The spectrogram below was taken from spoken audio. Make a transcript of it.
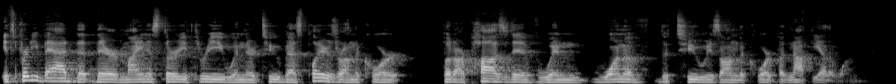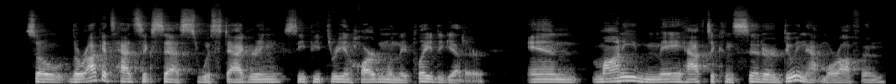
it's pretty bad that they're minus 33 when their two best players are on the court but are positive when one of the two is on the court, but not the other one. So the Rockets had success with staggering CP3 and Harden when they played together. And Monty may have to consider doing that more often,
